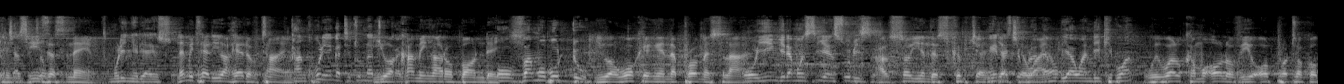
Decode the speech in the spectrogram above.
In Jesus' name. lya yesu Let me tell you ahead of time. You are coming out of bondage. ova mu buddu You are walking in the promised land. oyingira mu nsi y'ensuubizi I'll show you in the scripture in just a while. We welcome all of you, all protocol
